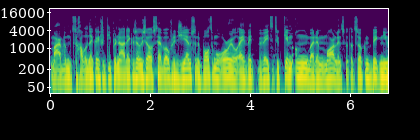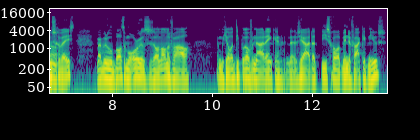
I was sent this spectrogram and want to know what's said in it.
Maar we moeten toch allemaal denk ik even dieper nadenken. Sowieso als het hebben over de GM's van de Baltimore Orioles. Hey, we, we, weten natuurlijk Kim Ung bij de Marlins, want dat is ook een big nieuws ja. geweest. Maar ik bedoel, Baltimore Orioles is al een ander verhaal. Daar moet je al wat dieper over nadenken. Dus ja, dat, die is gewoon wat minder vaak in het nieuws.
